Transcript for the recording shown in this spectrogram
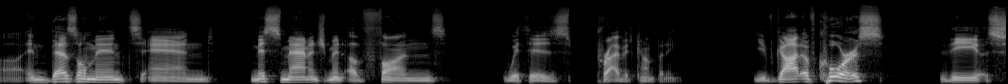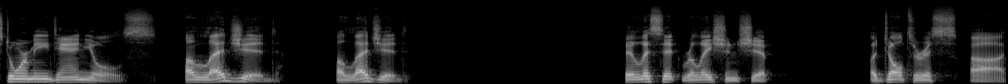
uh, embezzlement and mismanagement of funds with his private company. You've got, of course, the Stormy Daniels alleged, alleged illicit relationship, adulterous uh,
